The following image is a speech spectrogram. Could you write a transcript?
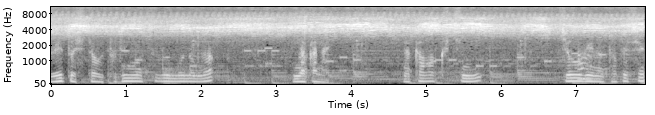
上と下を取り結ぶものが泣かない中は口に上下の縦線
